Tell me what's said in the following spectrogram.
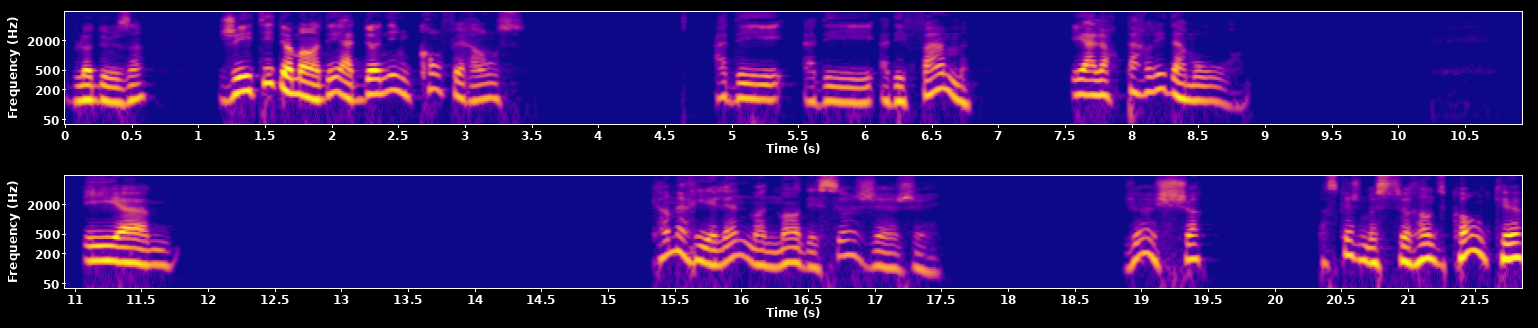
voilà deux ans, j'ai été demandé à donner une conférence à des, femmes et à leur parler d'amour. Et euh, quand Marie-Hélène m'a demandé ça, j'ai eu un choc parce que je me suis rendu compte que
